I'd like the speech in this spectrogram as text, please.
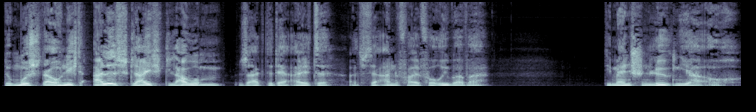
Du musst auch nicht alles gleich glauben, sagte der Alte, als der Anfall vorüber war. Die Menschen lügen ja auch.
